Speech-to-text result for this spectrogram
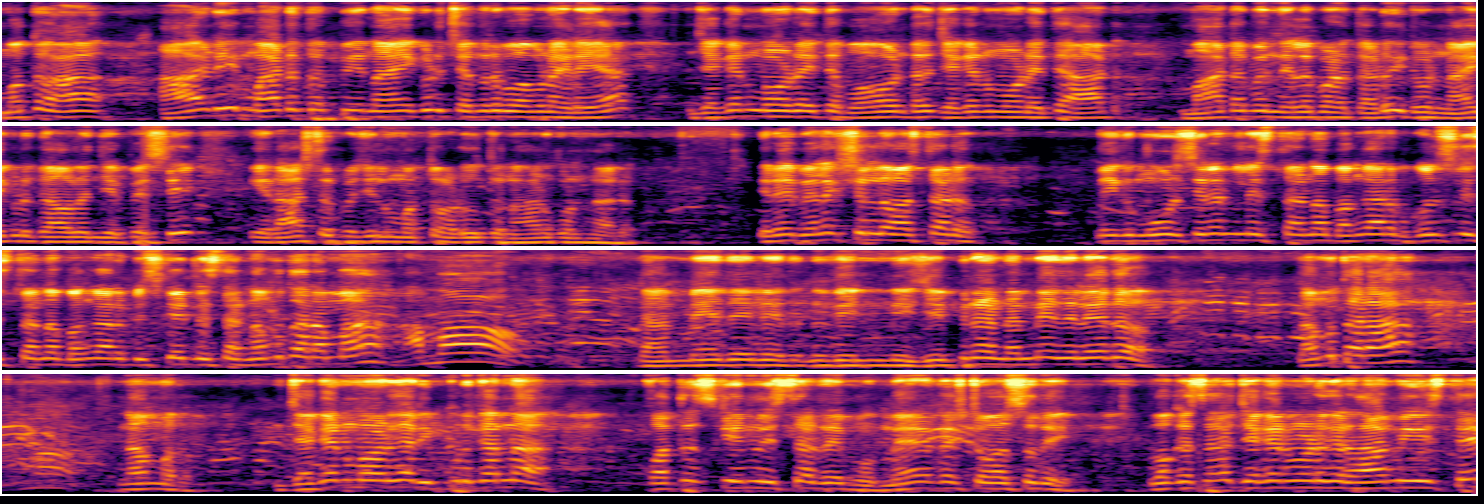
మొత్తం ఆ- ఆడి మాట తప్పి నాయకుడు చంద్రబాబు నాయుడు అయ్యా జగన్మోహన్ అయితే బాగుంటుంది. జగన్మోహన్ అయితే ఆట మాట మీద నిలబడతాడు. ఇటువంటి నాయకుడు కావాలని చెప్పేసి ఈ రాష్ట్ర ప్రజలు మొత్తం అడుగుతున్నారు అనుకుంటున్నారు. రేపు ఎలక్షన్లో వస్తాడు. మీకు మూడు సిలిండర్లు ఇస్తాను? బంగారం గొలుసులు ఇస్తాను? బంగారం బిస్కెట్లు ఇస్తాను? నమ్ముతారమ్మా? నమ్మేదే లేదు. నువ్వు ఎన్ని చెప్పినా నమ్మేది లేదు. నమ్ముతారా? నమ్మరు. జగన్మోహన్ గారు ఇప్పుడు కన్నా కొత్త స్కీమ్లు ఇస్తాడు రేపు. మేనిఫెస్టో వస్తుంది. ఒకసారి జగన్మోహన్ గారు హామీ ఇస్తే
